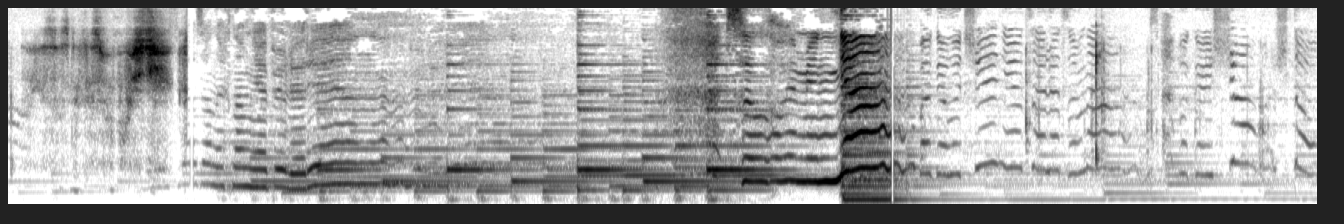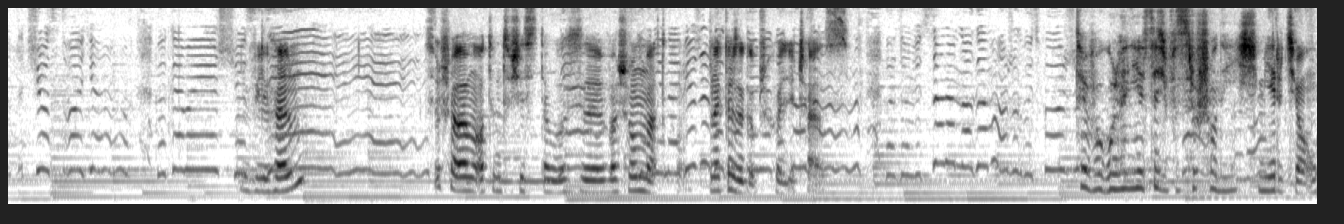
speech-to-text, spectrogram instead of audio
To jest oznaka słabości. Skazanych na mnie pelerin Wilhelm? Słyszałam o tym, co się stało z waszą matką. Na każdego przychodzi czas. Ty w ogóle nie jesteś wzruszony jej śmiercią.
